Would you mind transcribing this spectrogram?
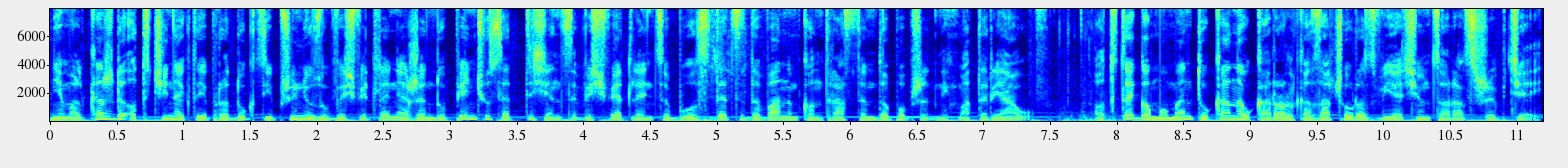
Niemal każdy odcinek tej produkcji przyniósł wyświetlenia rzędu 500 tysięcy wyświetleń, co było zdecydowanym kontrastem do poprzednich materiałów. Od tego momentu kanał Karolka zaczął rozwijać się coraz szybciej.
